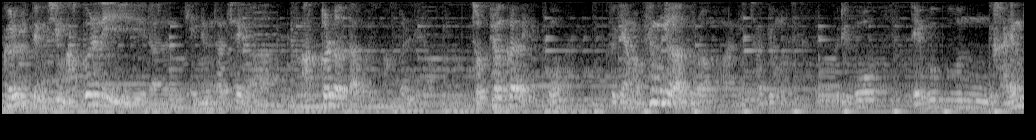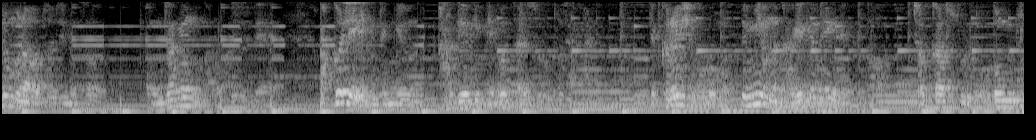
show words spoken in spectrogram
그렇기 때문에 지금 막걸리라는 개념 자체가 막걸렸다고 해서 막걸리라고 저평가돼 있고 그게 아마 편견으로 아마 많이 작용을 했을 거예요. 그리고 대부분 가양주 문화가 없어지면서 공장형 문화로 갔는데 막걸리의 경쟁력은 가격이 매번 쌀수록 더 잘 팔립니다. 그런 식으로 의미 없는 가격 경쟁이 되면서 저가술, 노동주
